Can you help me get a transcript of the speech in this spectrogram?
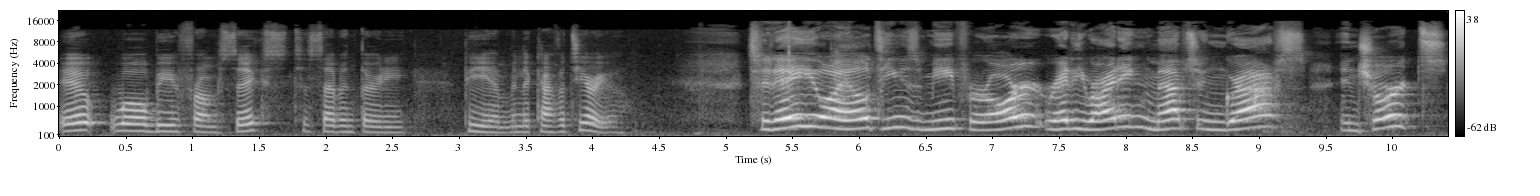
It will be from 6 to 7:30 p.m. in the cafeteria. Today, UIL teams meet for art, ready writing, maps and graphs, and charts,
